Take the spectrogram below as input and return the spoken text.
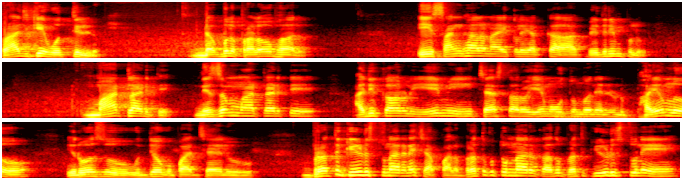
రాజకీయ ఒత్తిళ్ళు డబ్బుల ప్రలోభాలు ఈ సంఘాల నాయకుల యొక్క బెదిరింపులు మాట్లాడితే నిజం మాట్లాడితే అధికారులు ఏమి చేస్తారో ఏమవుతుందో అనేటువంటి భయంలో ఈరోజు ఉద్యోగ ఉపాధ్యాయులు బ్రతుకు ఈడుస్తున్నారనే చెప్పాలి. బ్రతుకుతున్నారు కాదు బ్రతుకు ఈడుస్తూనే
